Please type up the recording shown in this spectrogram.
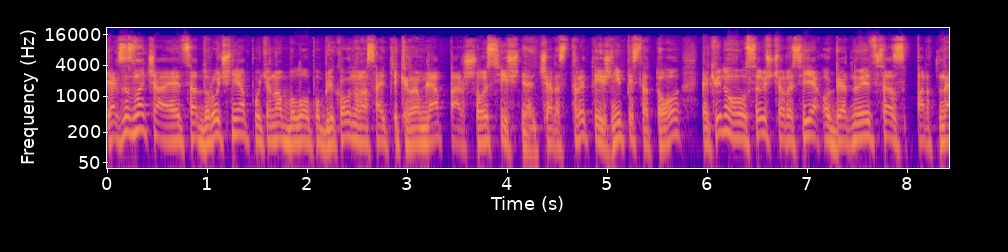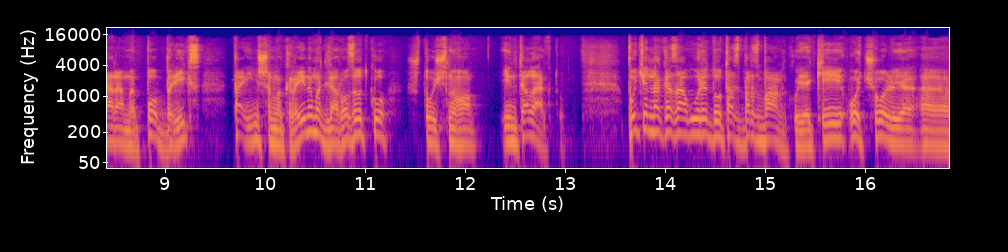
Як зазначається, доручення Путіна було опубліковано на сайті Кремля 1 січня, через три тижні після того, як він оголосив, що Росія об'єднується з партнерами по БРІКС та іншими країнами для розвитку штучного інтелекту. Путін наказав уряду та Збербанку, який очолює е,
